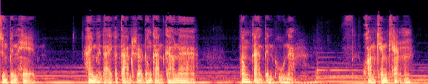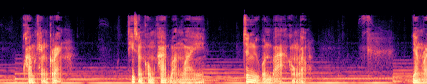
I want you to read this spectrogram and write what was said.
จึงเป็นเหตุ ให้เมื่อใดก็ตามที่เราต้องการก้าวหน้า ต้องการเป็นผู้นำความเข้มแข็ง ความแข็งแกร่ง ที่สังคมคาดหวังไว้ จึงอยู่บนบ่าของเรา อย่างไร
